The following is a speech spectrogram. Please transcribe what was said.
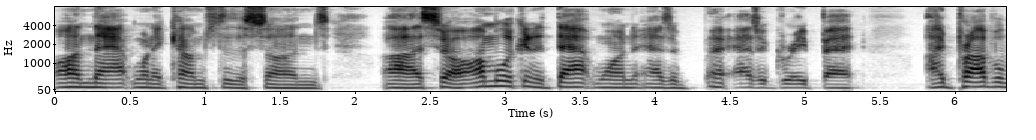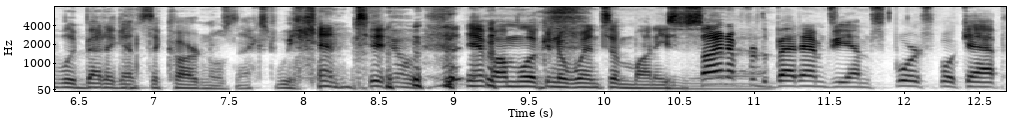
on that when it comes to the Suns. Uh, so I'm looking at that one as a as a great bet. I'd probably bet against the Cardinals next weekend too if I'm looking to win some money. So sign up for the BetMGM Sportsbook app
